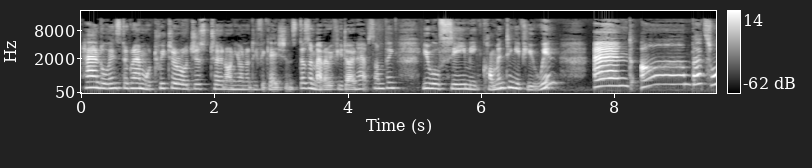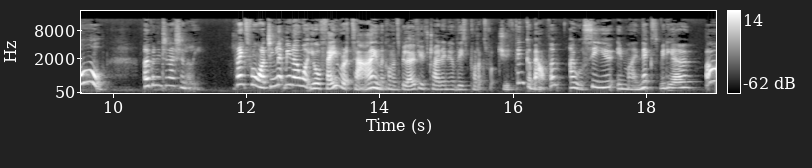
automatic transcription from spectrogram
handle Instagram or Twitter or just turn on your notifications. Doesn't matter if you don't have something. You will see me commenting if you win. And um, that's all. Open internationally. Thanks for watching. Let me know what your favourites are in the comments below if you've tried any of these products, what you think about them. I will see you in my next video. Bye!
